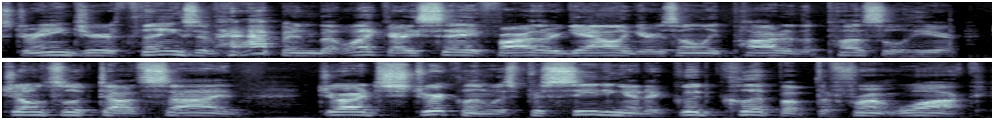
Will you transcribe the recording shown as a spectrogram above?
Stranger things have happened, but like I say, Father Gallagher is only part of the puzzle here. Jones looked outside. George Strickland was proceeding at a good clip up the front walk.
